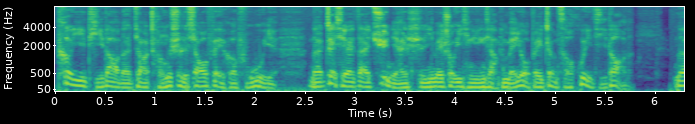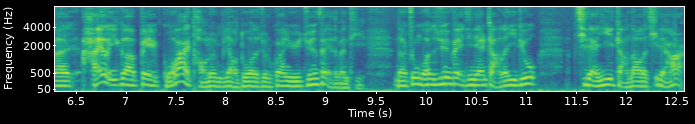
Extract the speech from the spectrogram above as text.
特意提到的叫城市消费和服务业。那这些在去年是因为受疫情影响没有被政策惠及到的。那还有一个被国外讨论比较多的就是关于军费的问题。那中国的军费今年涨了一丢，七点一涨到了七点二，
